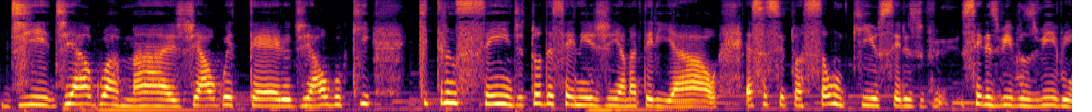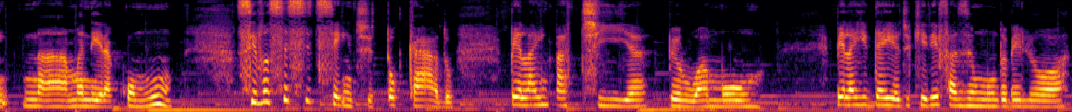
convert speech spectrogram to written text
de, de algo a mais, de algo etéreo, de algo que, que transcende toda essa energia material, essa situação que os seres, seres vivos vivem na maneira comum. Se você se sente tocado pela empatia, pelo amor, pela ideia de querer fazer um mundo melhor,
